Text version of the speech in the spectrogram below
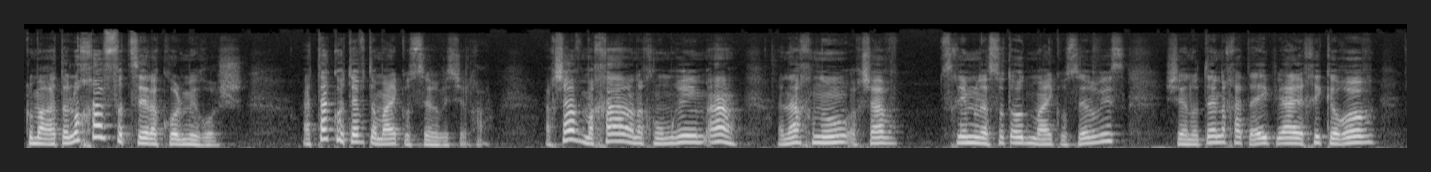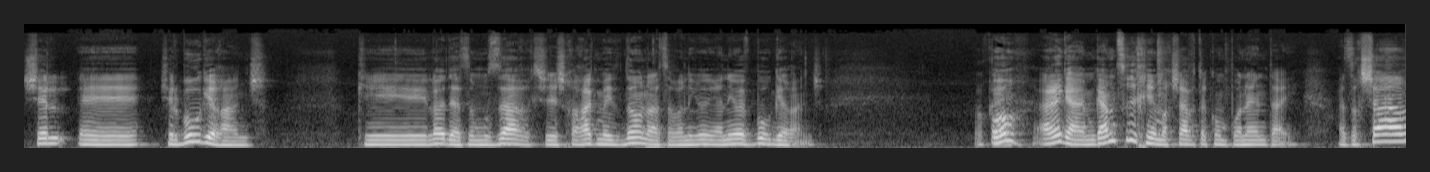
כלומר, אתה לא חייב לפצל הכל מראש. אתה כותב את ה micro service שלך. עכשיו, מחר אנחנו אומרים, אה, אנחנו עכשיו צריכים לעשות עוד micro service, שנותן לך את ה-API הכי קרוב של, אה, של בורגראנץ'. כי, לא יודע, זה מוזר שיש לך רק מקדונלדס, אבל אני, אני אוהב בורגראנץ'. אוקיי. או, רגע, הם גם צריכים עכשיו את הקומפוננטה ההיא. אז עכשיו,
